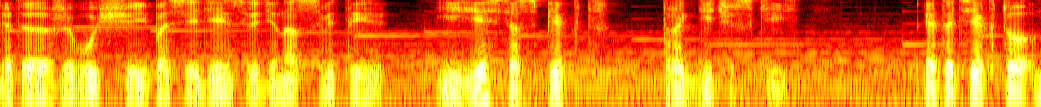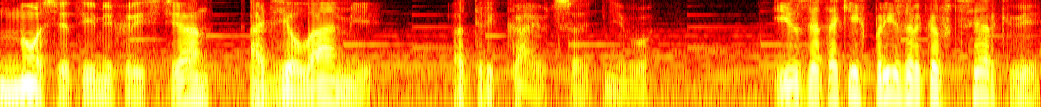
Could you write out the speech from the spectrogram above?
это живущие и по сей день среди нас святые. И есть аспект трагический. Это те, кто носит имя христиан, а делами отрекаются от него. Из-за таких призраков церкви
